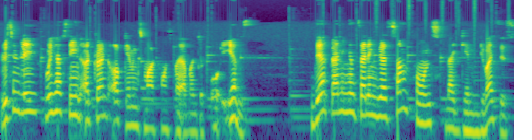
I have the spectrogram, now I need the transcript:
Recently, we have seen a trend of gaming smartphones by a bunch of OEMs. They are planning on selling their some phones like gaming devices.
